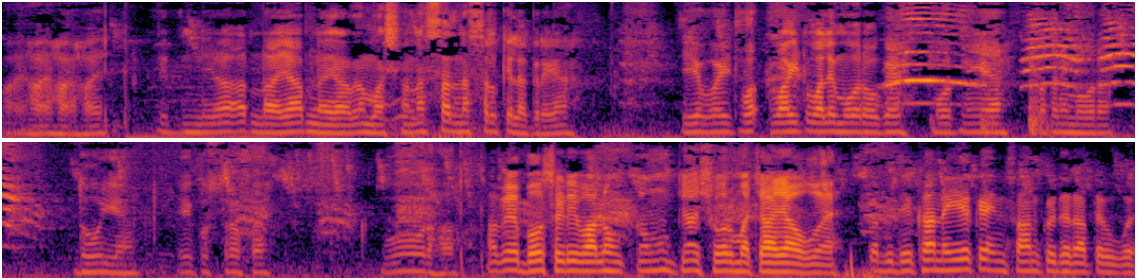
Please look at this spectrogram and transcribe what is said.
हाय हाय हाय हाय। यार नायाब नायाब है माशाल्लाह नस्ल नस्ल के लग रहे हैं। ये वाइट वा, वाइट वाले मोर हो गए। मोर नहीं है पता नहीं मोर है। दो ही हैं एक उस तरफ़ है। वो रहा अबे बहुत सीढ़ी वालों कम क्या शोर मचाया हुआ है। कभी देखा नहीं है कि इंसान को इधर आते हुए?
